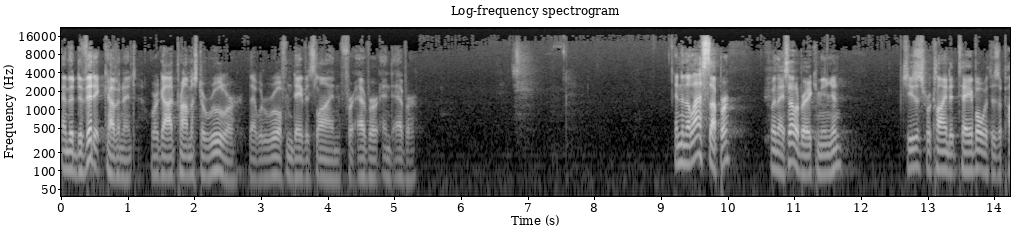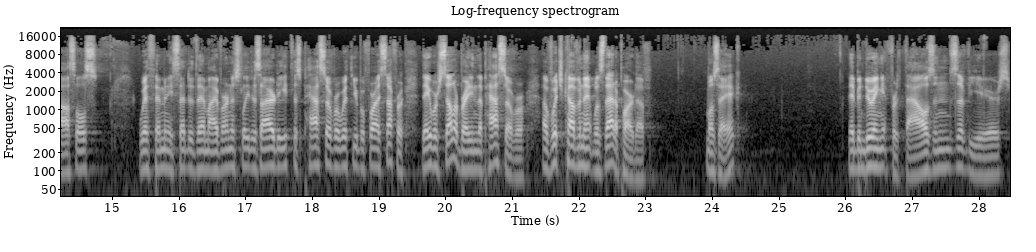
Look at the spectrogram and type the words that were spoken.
and the Davidic covenant, where God promised a ruler that would rule from David's line forever and ever. And in the Last Supper, when they celebrated communion, Jesus reclined at table with his apostles with him, and he said to them, I have earnestly desired to eat this Passover with you before I suffer. They were celebrating the Passover. Of which covenant was that a part of? Mosaic. They'd been doing it for thousands of years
